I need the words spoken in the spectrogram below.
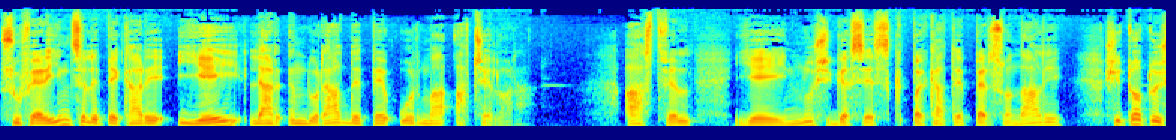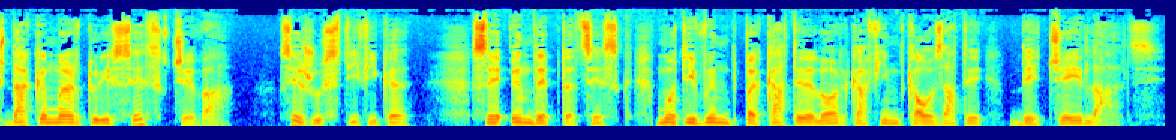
suferințele pe care ei le-ar îndura de pe urma acelora. Astfel, ei nu-și găsesc păcate personale și totuși dacă mărturisesc ceva, se justifică, se îndreptățesc, motivând păcatele lor ca fiind cauzate de ceilalți.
